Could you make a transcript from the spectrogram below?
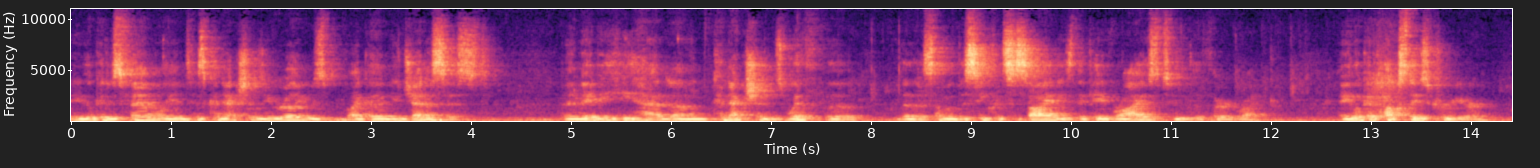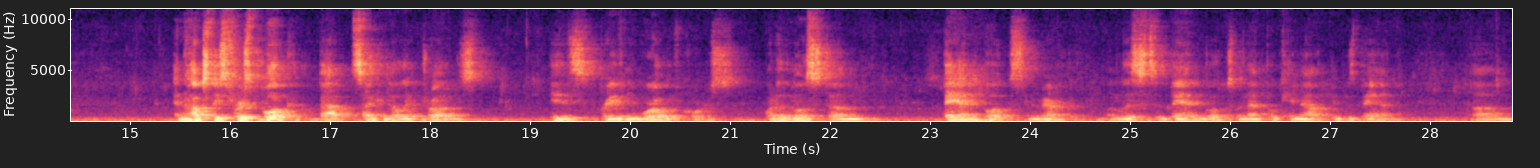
you look at his family and his connections, he really was like a eugenicist. And maybe he had um, connections with the, the, some of the secret societies that gave rise to the Third Reich. And you look at Huxley's career, and Huxley's first book about psychedelic drugs is Brave New World, of course. One of the most um, banned books in America. On lists of banned books, when that book came out, it was banned. Um,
